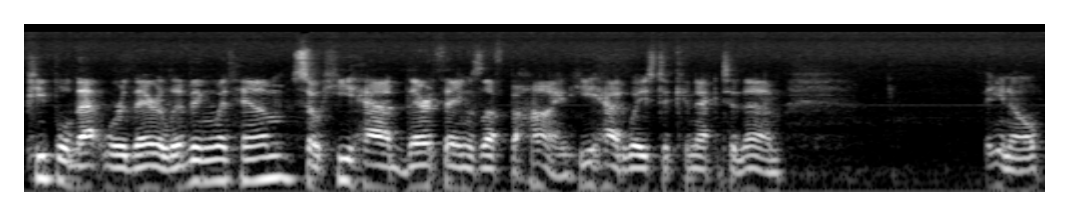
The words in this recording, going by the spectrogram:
people that were there living with him, so he had their things left behind. He had ways to connect to them. You know,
